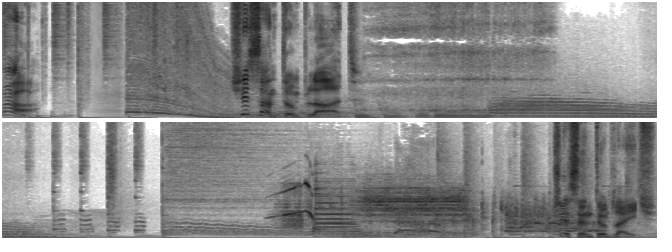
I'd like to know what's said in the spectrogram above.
Ah. Ce s-a întâmplat? Ce se întâmplă aici?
